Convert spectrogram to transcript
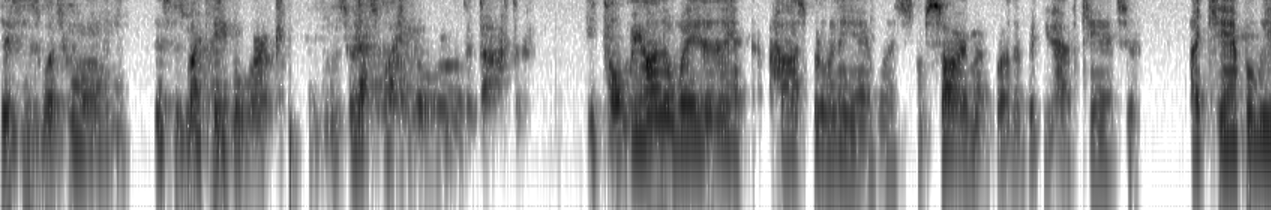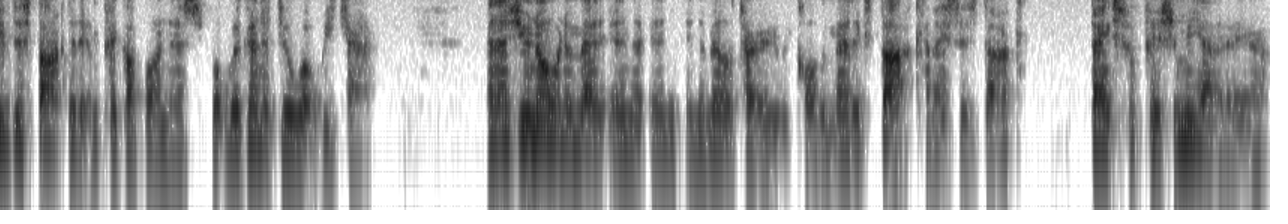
This is what's wrong. This is my paperwork. So that's why he overruled the doctor. He told me on the way to the hospital in the ambulance, I'm sorry, my brother, but you have cancer. I can't believe this doctor didn't pick up on this, but we're going to do what we can. And as you know, in the med, in, in, in the military, we call the medics doc. And I says, Doc, thanks for fishing me out of there.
